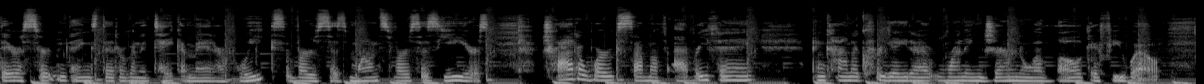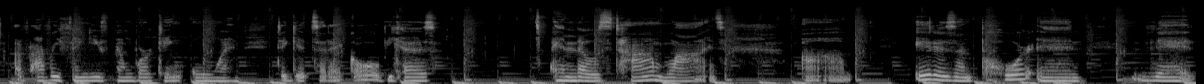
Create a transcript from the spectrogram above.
There are certain things that are going to take a matter of weeks versus months versus years. Try to work some of everything and kind of create a running journal, a log, if you will, of everything you've been working on to get to that goal because in those timelines, um, it is important that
